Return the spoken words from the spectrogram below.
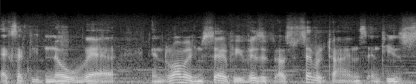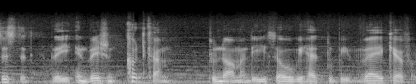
exactly know where. And Rommel himself, he visited us several times and he insisted the invasion could come to Normandy, so we had to be very careful.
